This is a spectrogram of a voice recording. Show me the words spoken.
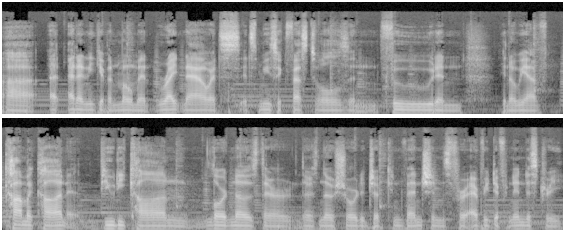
uh, at, at, any given moment. Right now, it's it's music festivals and food, and you know we have Comic Con, Beauty Con. Lord knows there there's no shortage of conventions for every different industry.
